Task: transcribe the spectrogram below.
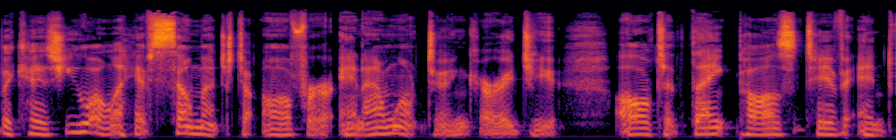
because you all have so much to offer and I want to encourage you all to think positive and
